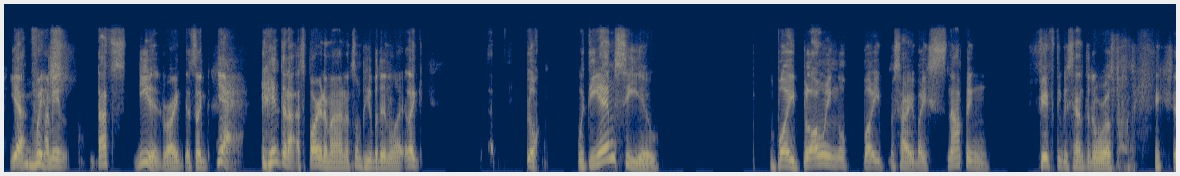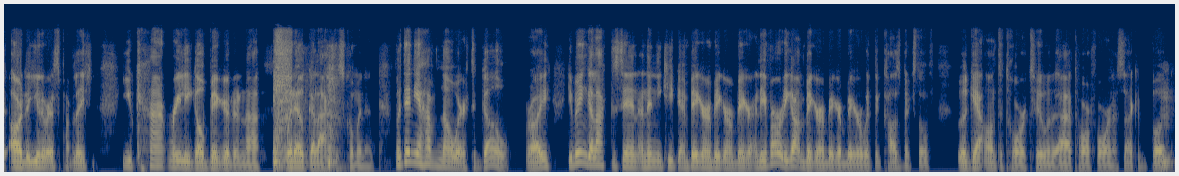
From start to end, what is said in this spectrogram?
yeah, Which I mean, that's needed, right? It's like yeah, hinted at a Spider Man, and some people didn't like. Like, look, with the MCU, by blowing up, by sorry, by snapping 50% of the world's population or the universe population, you can't really go bigger than that without Galactus coming in. But then you have nowhere to go, right? You bring Galactus in and then you keep getting bigger and bigger and bigger. And they've already gotten bigger and bigger and bigger with the cosmic stuff. We'll get onto Thor 2 and uh, Thor 4 in a second. But Hmm.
